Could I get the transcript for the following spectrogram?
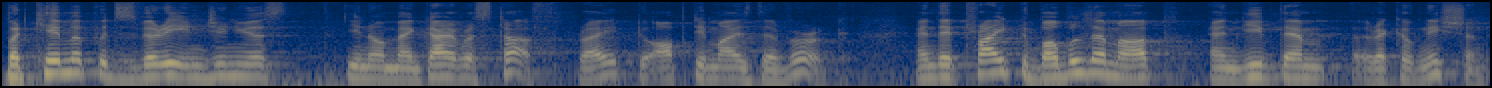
but came up with this very ingenious you know, MacGyver stuff, right, to optimize their work. And they tried to bubble them up and give them recognition.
